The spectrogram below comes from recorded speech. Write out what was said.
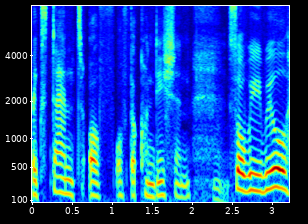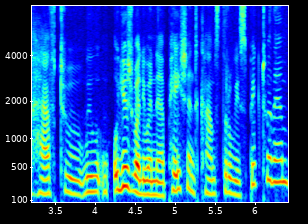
extent of, of the condition. So we will have to, we, usually when a patient comes through, we speak to them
